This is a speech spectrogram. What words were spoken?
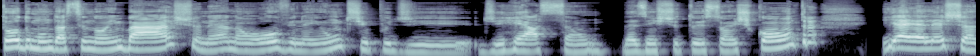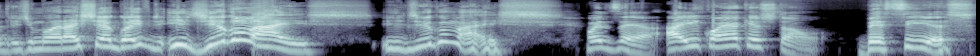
todo mundo assinou embaixo, né? Não houve nenhum tipo de, de reação das instituições contra. E aí Alexandre de Moraes chegou e, e digo mais, e digo mais. Pois é. Aí qual é a questão? Bessias,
